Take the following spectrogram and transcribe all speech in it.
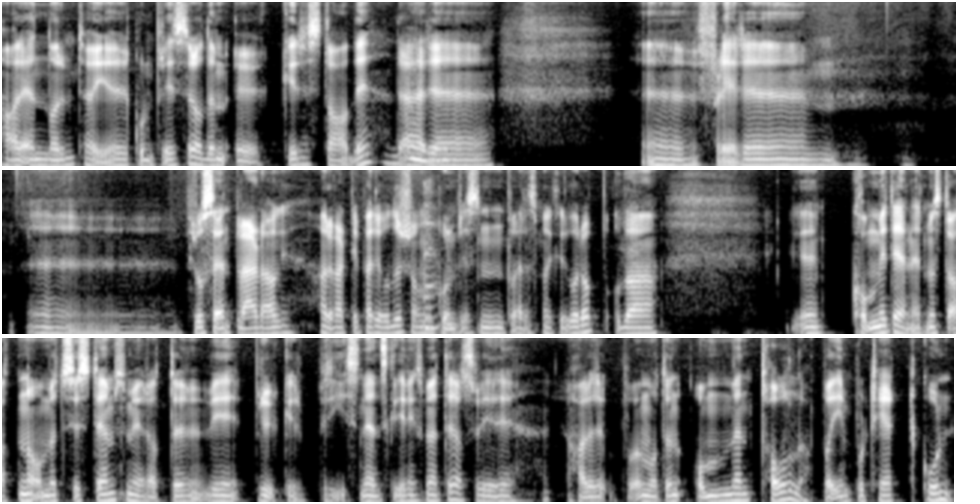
har enormt høye kornpriser, og de øker stadig Det er mm. eh, flere eh, prosent hver dag har det vært i perioder som Ja. kornprisen på verdensmarkedet går opp. Og da eh, kom vi til enighet med staten om et system som gjør at eh, vi bruker prisnedskriving, som heter. Altså vi har på en måte en omvendt toll på importert korn.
